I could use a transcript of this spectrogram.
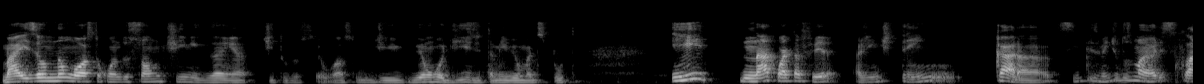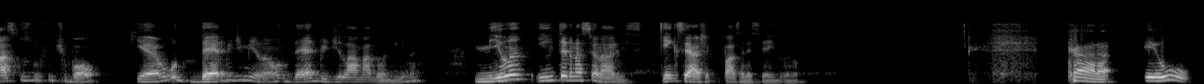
Mas eu não gosto quando só um time ganha títulos. Eu gosto de ver um rodízio também ver uma disputa. E na quarta-feira a gente tem, cara, simplesmente um dos maiores clássicos do futebol, que é o Derby de Milão, Derby de La Madonina, Milan e Internacionales. Quem que você acha que passa nesse aí, Bruno? Cara, eu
